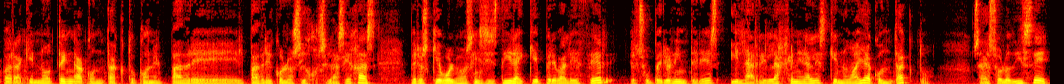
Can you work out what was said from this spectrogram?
para que no tenga contacto con el padre, el padre con los hijos y las hijas. Pero es que volvemos a insistir, hay que prevalecer el superior interés y la regla general es que no haya contacto. O sea, eso lo dice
